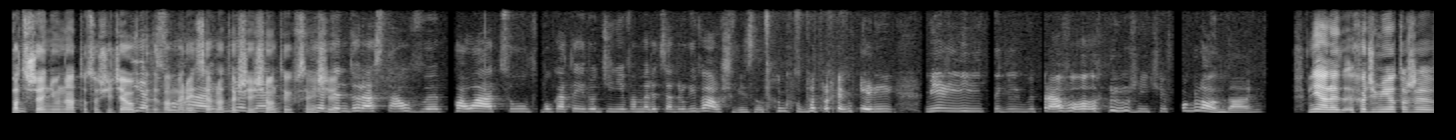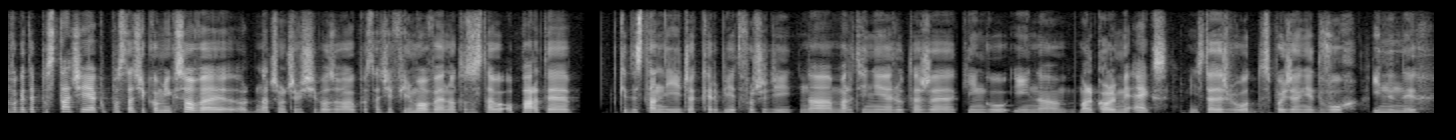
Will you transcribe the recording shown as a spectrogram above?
patrzeniu na to, co się działo Je- wtedy w Ameryce w słuchaj, latach jeden- 60. w sensie. Jeden dorastał w pałacu, w bogatej rodzinie w Ameryce, a drugi w Auschwitz. No to chyba trochę mieli, mieli tak jakby prawo różnić się w poglądach. Nie, ale chodzi mi o to, że w ogóle te postacie jako postacie komiksowe, na czym oczywiście bazowały postacie filmowe, no to zostały oparte, kiedy Stan Lee i Jack Kirby je tworzyli na Martinie Lutherze Kingu i na Malcolmie X. Więc to też było spojrzenie dwóch innych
